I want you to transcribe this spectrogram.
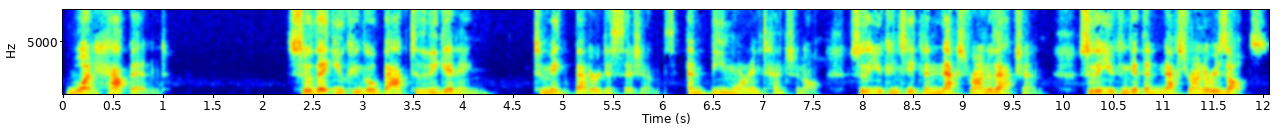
what happened, so that you can go back to the beginning to make better decisions and be more intentional so that you can take the next round of action, so that you can get the next round of results,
